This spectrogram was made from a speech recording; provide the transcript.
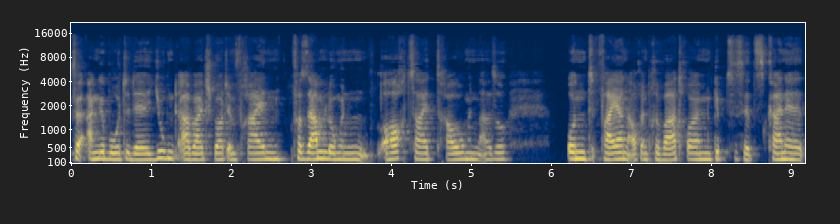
Für Angebote der Jugendarbeit, Sport im Freien, Versammlungen, Hochzeit, Trauungen, also und Feiern auch in Privaträumen gibt es jetzt keine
